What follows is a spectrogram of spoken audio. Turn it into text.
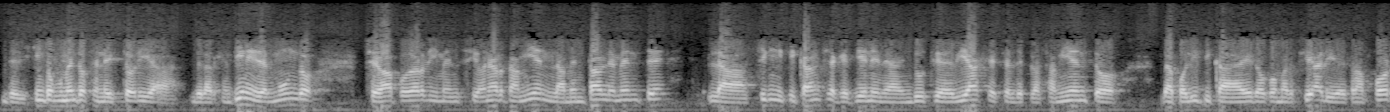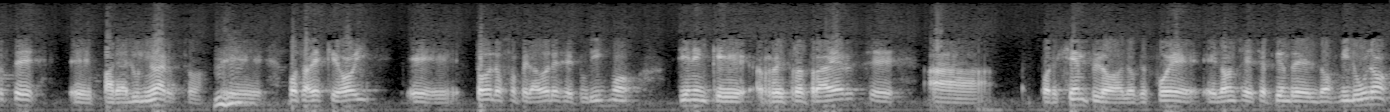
distintos momentos en la historia de la Argentina y del mundo se va a poder dimensionar también, lamentablemente, la significancia que tiene la industria de viajes, el desplazamiento, la política aerocomercial y de transporte eh, para el universo. Eh, vos sabés que hoy eh, todos los operadores de turismo tienen que retrotraerse a, por ejemplo, a lo que fue el 11 de septiembre del 2001,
